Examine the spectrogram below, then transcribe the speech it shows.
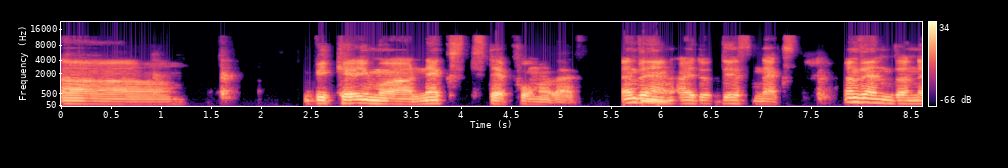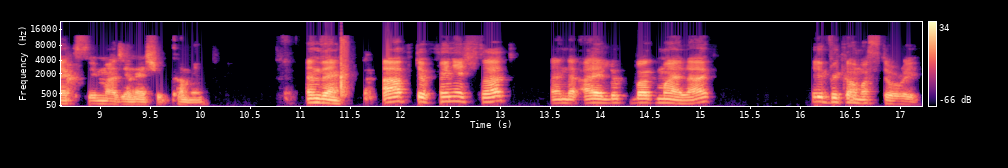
uh, became a next step for my life. And then mm. I do this next. And then the next imagination coming. And then after finish that, and I look back my life, it become a story.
